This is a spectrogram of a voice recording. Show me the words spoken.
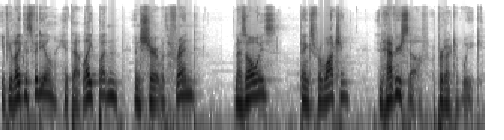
If you like this video, hit that like button and share it with a friend. And as always, thanks for watching and have yourself a productive week.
